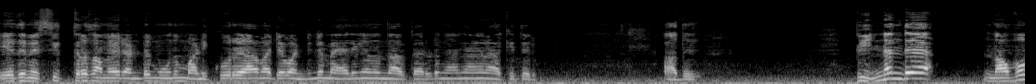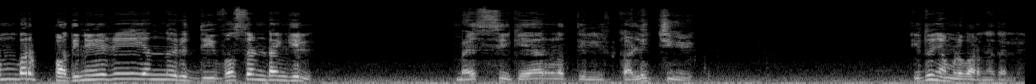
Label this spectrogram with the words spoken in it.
ഏത് മെസ്സി ഇത്ര സമയം രണ്ട് മൂന്ന് മണിക്കൂർ ആ മറ്റേ വണ്ടിന്റെ മേലിങ്ങനെ നിന്ന് ആൾക്കാരോട് ഞാൻ അങ്ങനെ ആക്കി തരും. അത്. പിന്നെന്താ? നവംബർ പതിനേഴ് എന്നൊരു ദിവസം ഉണ്ടെങ്കിൽ മെസ്സി കേരളത്തിൽ കളിച്ചു ഇത് നമ്മൾ പറഞ്ഞതല്ലേ?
